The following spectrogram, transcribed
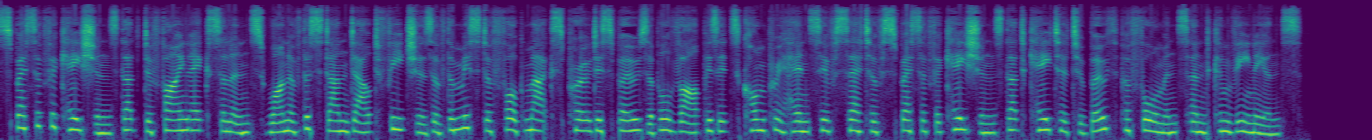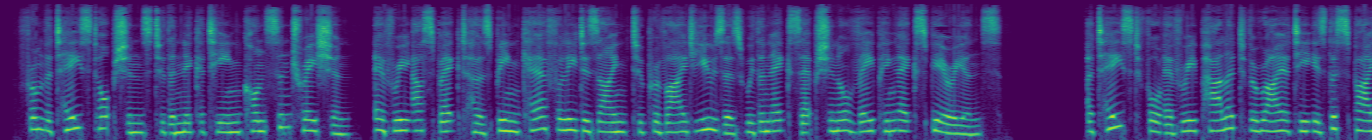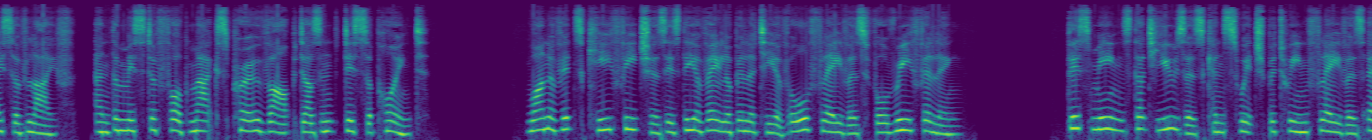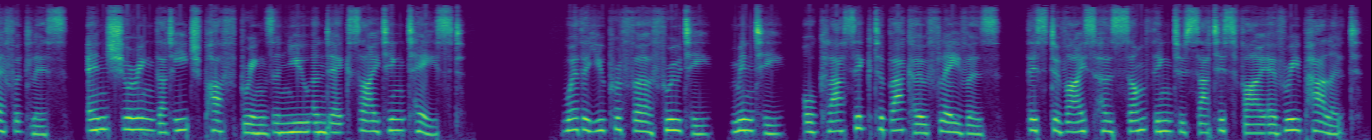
Specifications that define excellence One of the standout features of the Mr. Fog Max Pro disposable vape is its comprehensive set of specifications that cater to both performance and convenience. From the taste options to the nicotine concentration, Every aspect has been carefully designed to provide users with an exceptional vaping experience. A taste for every palate variety is the spice of life, and the Mr. Fog Max Pro Vape doesn't disappoint. One of its key features is the availability of all flavors for refilling. This means that users can switch between flavors effortless, ensuring that each puff brings a new and exciting taste. Whether you prefer fruity, minty, or classic tobacco flavors, this device has something to satisfy every palate.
